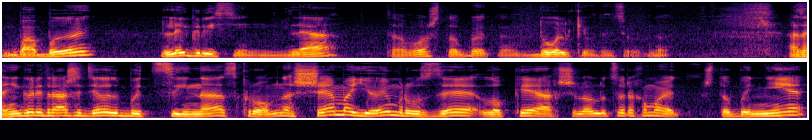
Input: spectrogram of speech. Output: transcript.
бобы. Легрисин для того, чтобы это дольки вот эти вот, да. А за ней, говорит, Раши делают бы цина, скромно, шема йоим рузе локеах шилолу чтобы не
